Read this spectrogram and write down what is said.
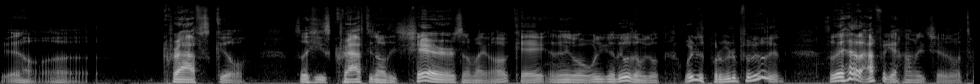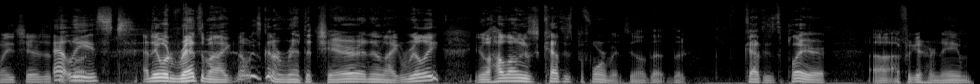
you know, a craft skill. So he's crafting all these chairs, and I'm like, okay. And then they go, "What are you gonna do with them?" We go, "We just put them in a pavilion." So they had, I forget how many chairs, what twenty chairs that they At bought? least. And they would rent them. I'm like, nobody's gonna rent a chair. And they're like, really? You know, how long is Kathy's performance? You know, the the Kathy's the player. Uh, I forget her name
